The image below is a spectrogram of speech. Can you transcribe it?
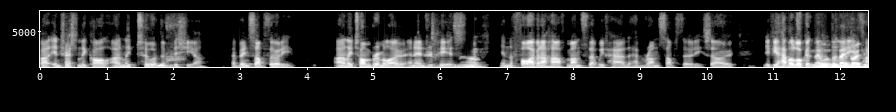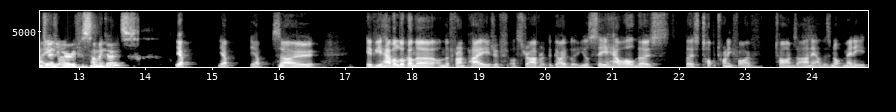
But interestingly, Kyle, only two of them this year have been sub 30. Only Tom Brimelow and Andrew Pearce in the five and a half months that we've had have run sub 30. So if you have a look at and they, the, were, the they both in January on, for summer goats? Yep. Yep. So mm-hmm. if you have a look on the on the front page of, of Strava at the Goat Loop, you'll see how old those those top 25 times are now. There's not many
